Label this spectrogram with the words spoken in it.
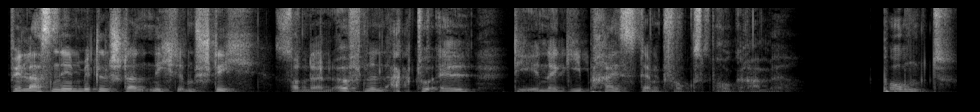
wir lassen den Mittelstand nicht im Stich, sondern öffnen aktuell die Energiepreisdämpfungsprogramme. Punkt.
